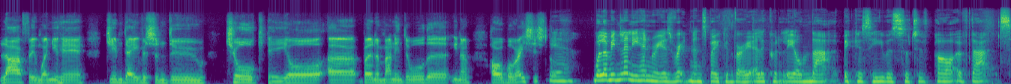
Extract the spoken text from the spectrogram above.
laughing when you hear jim davidson do chalky or uh bernard manning do all the you know horrible racist stuff. Yeah. Well, I mean, Lenny Henry has written and spoken very eloquently on that because he was sort of part of that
